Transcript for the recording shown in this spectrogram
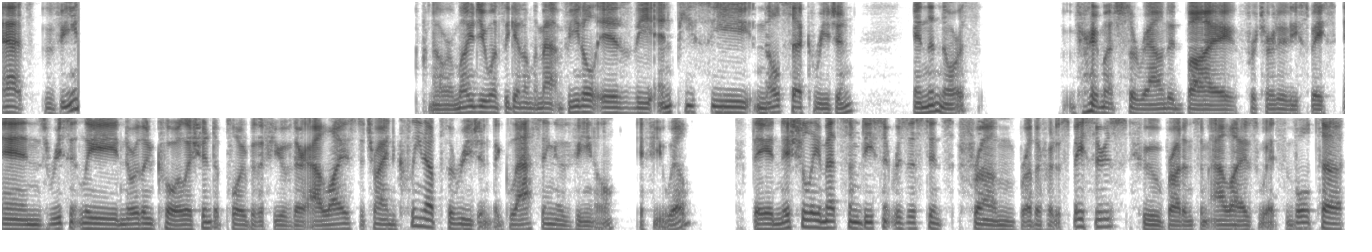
at Venal. Now, I'll remind you once again on the map, Venal is the NPC nullsec region in the north, very much surrounded by fraternity space. And recently, Northern Coalition deployed with a few of their allies to try and clean up the region, the glassing of Venal, if you will. They initially met some decent resistance from Brotherhood of Spacers, who brought in some allies with Volta,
